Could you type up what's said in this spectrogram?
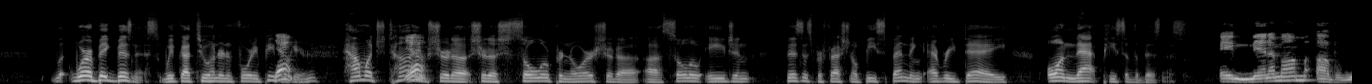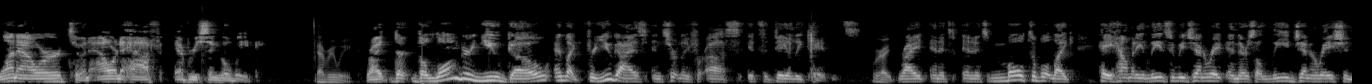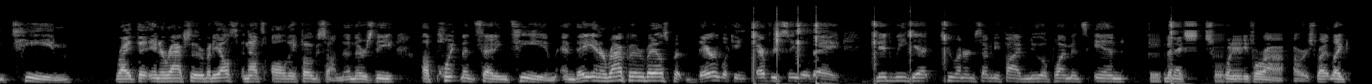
We're a big business. We've got 240 people Yeah. here. Mm-hmm. How much time Yeah. should a should a solopreneur, should a, a solo agent, business professional be spending every day on that piece of the business A minimum of one hour to an hour and a half every single week, every week? right? The, the longer you go, and like for you guys, and certainly for us, it's a daily cadence, Right. right? And it's, and it's multiple, like, hey, how many leads do we generate? And there's a lead generation team, right? That interacts with everybody else. And that's all they focus on. Then there's the appointment setting team and they interact with everybody else, but they're looking every single day. Did we get 275 new appointments in for the next 24 hours, right? Like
